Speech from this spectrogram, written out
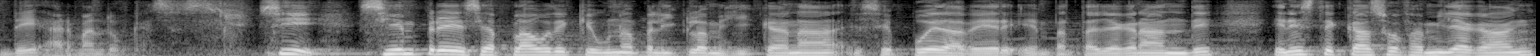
de Armando Casas. Sí, siempre se aplaude que una película mexicana se pueda ver en pantalla grande. En este caso, Familia Gang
